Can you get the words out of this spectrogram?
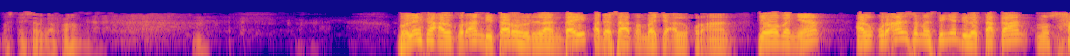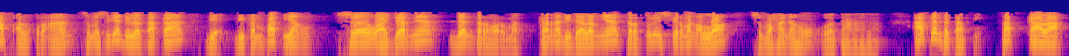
Mas Tesar nggak paham. Hmm. Bolehkah Al-Quran ditaruh di lantai pada saat membaca Al-Quran? Jawabannya, Al-Quran semestinya diletakkan, mushaf Al-Quran, semestinya diletakkan di, di tempat yang sewajarnya dan terhormat. Karena di dalamnya tertulis firman Allah subhanahu wa ta'ala. Akan tetapi, tatkala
